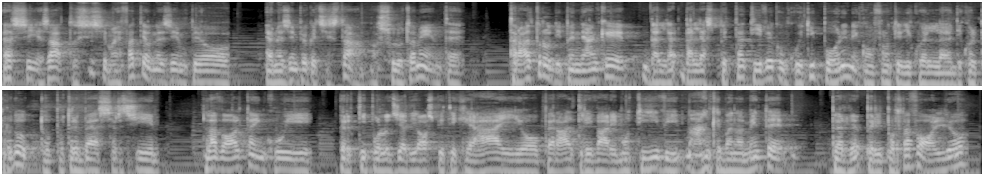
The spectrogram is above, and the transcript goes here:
Eh sì, esatto, sì sì, ma infatti è un esempio, è un esempio che ci sta, assolutamente. Tra l'altro dipende anche dalle, dalle aspettative con cui ti poni nei confronti di quel, di quel prodotto. Potrebbe esserci la volta in cui per tipologia di ospiti che hai o per altri vari motivi, ma anche banalmente per, per il portafoglio,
